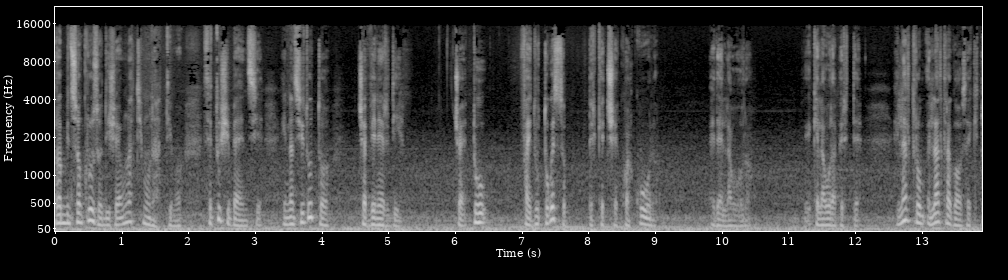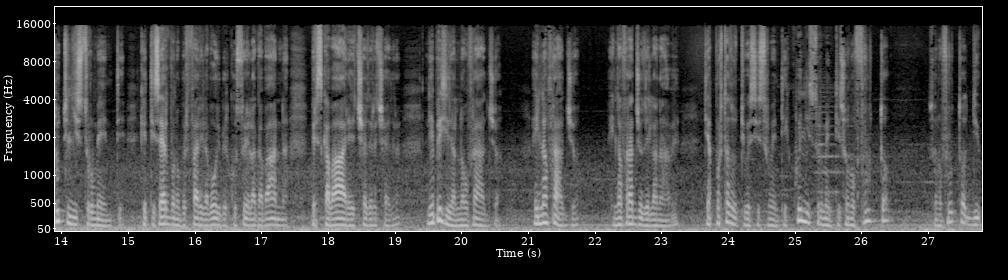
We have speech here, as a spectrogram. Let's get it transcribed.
Robinson Crusoe dice un attimo, un attimo, se tu ci pensi, innanzitutto c'è venerdì, cioè tu fai tutto questo perché c'è qualcuno ed è il lavoro che lavora per te. E, l'altra cosa è che tutti gli strumenti che ti servono per fare i lavori, per costruire la capanna, per scavare, eccetera, eccetera, li hai presi dal naufragio. E il naufragio, il naufragio della nave, ti ha portato tutti questi strumenti e quegli strumenti sono frutto, sono frutto di,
